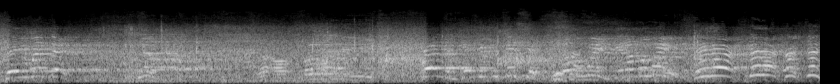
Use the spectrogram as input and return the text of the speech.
Stay with it. Yeah. Uh-oh. Brendan, get your position. Get on the wing. Get on the wing. Stay there! Stay there, Christian!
